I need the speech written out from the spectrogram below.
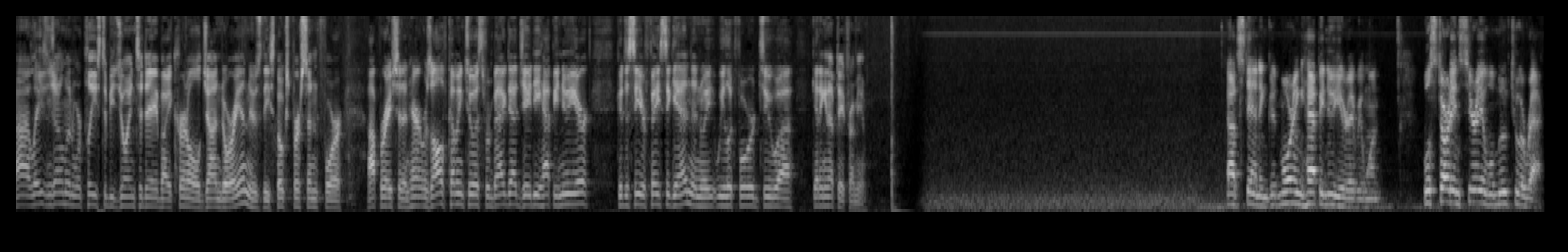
Uh, ladies and gentlemen, we're pleased to be joined today by Colonel John Dorrian, who's the spokesperson for Operation Inherent Resolve, coming to us from Baghdad. JD, Happy New Year. Good to see your face again, and we, we look forward to uh, getting an update from you. Outstanding. Good morning. Happy New Year, everyone. We'll start in Syria. We'll move to Iraq.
